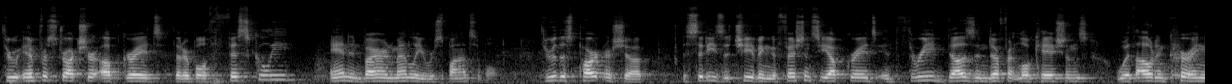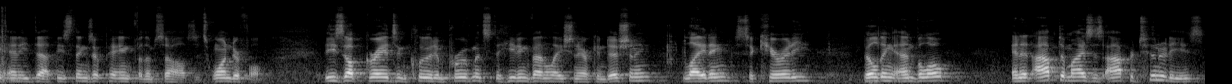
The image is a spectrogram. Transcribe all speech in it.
through infrastructure upgrades that are both fiscally and environmentally responsible. Through this partnership, the city is achieving efficiency upgrades in three dozen different locations without incurring any debt. These things are paying for themselves. It's wonderful. These upgrades include improvements to heating, ventilation, air conditioning, lighting, security, building envelope, and it optimizes opportunities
